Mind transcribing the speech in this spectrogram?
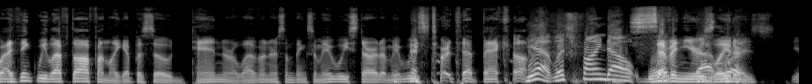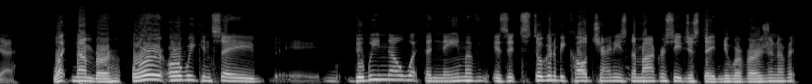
I think we left off on like episode ten or eleven or something. So maybe we start. Maybe we start that back up. Yeah, let's find out. Seven years later. was. Yeah, what number? Or or we can say, do we know what the name of? Is it still going to be called Chinese Democracy? Just a newer version of it?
